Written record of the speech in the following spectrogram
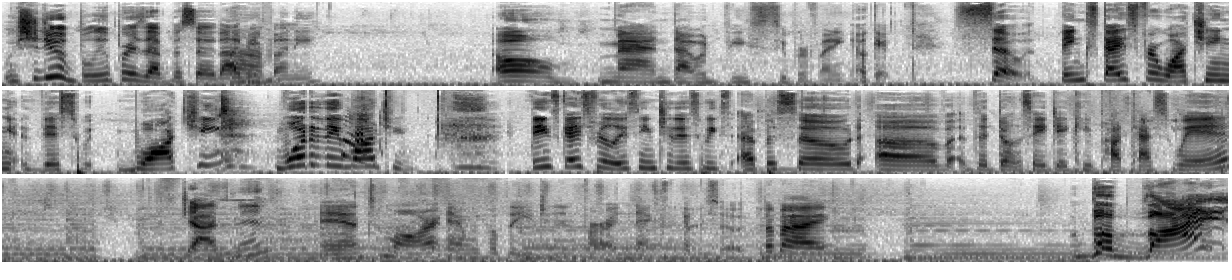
We should do a bloopers episode. That'd Um, be funny. Oh man, that would be super funny. Okay, so thanks guys for watching this. W- watching? What are they watching? thanks guys for listening to this week's episode of the Don't Say JK podcast with Jasmine. and Tamar, and we hope that you tune in for our next episode. Bye bye. Bye bye.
